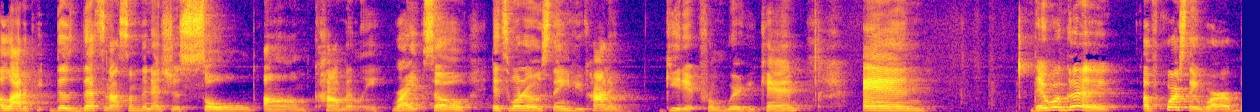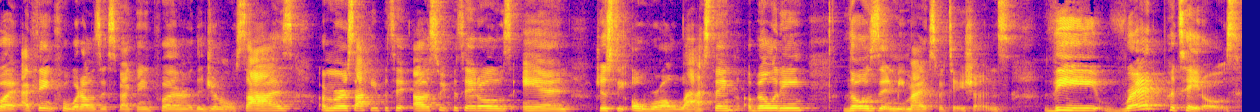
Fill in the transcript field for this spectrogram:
a lot of people that's not something that's just sold um, commonly right so it's one of those things you kind of get it from where you can and they were good of course they were, but I think for what I was expecting for the general size of Murasaki pota uh, sweet potatoes and just the overall lasting ability, those didn't meet my expectations. The red potatoes,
